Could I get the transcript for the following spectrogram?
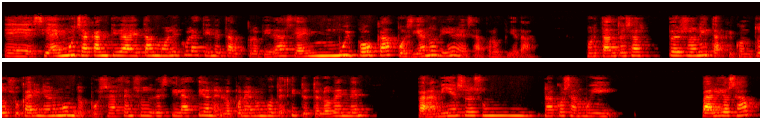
eh, si hay mucha cantidad de tal molécula, tiene tal propiedad. Si hay muy poca, pues ya no tiene esa propiedad. Por tanto, esas personitas que con todo su cariño el mundo, pues hacen sus destilaciones, lo ponen en un botecito y te lo venden, para mí eso es una cosa muy valiosa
